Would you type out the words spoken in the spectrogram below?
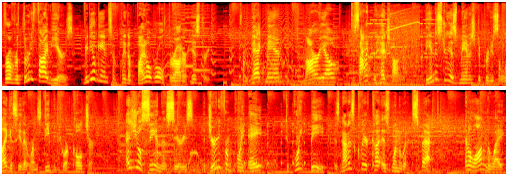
For over 35 years, video games have played a vital role throughout our history. From Pac Man to Mario to Sonic the Hedgehog, the industry has managed to produce a legacy that runs deep into our culture. As you'll see in this series, the journey from point A to point B is not as clear cut as one would expect. And along the way,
